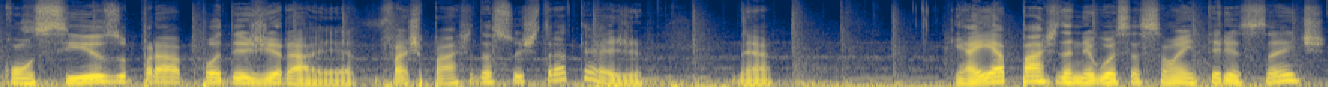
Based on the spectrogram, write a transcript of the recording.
conciso para poder girar? É, faz parte da sua estratégia, né? E aí a parte da negociação é interessante,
